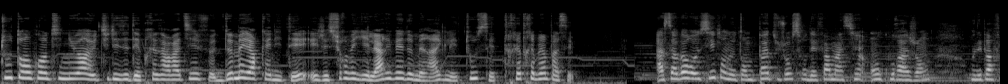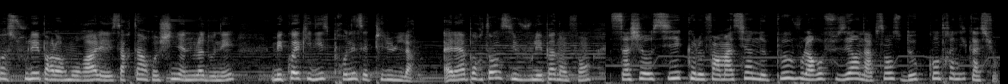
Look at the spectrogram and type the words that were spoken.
tout en continuant à utiliser des préservatifs de meilleure qualité et j'ai surveillé l'arrivée de mes règles et tout s'est très très bien passé. À savoir aussi qu'on ne tombe pas toujours sur des pharmaciens encourageants. On est parfois saoulé par leur morale et certains rechignent à nous la donner. Mais quoi qu'ils disent, prenez cette pilule-là. Elle est importante si vous voulez pas d'enfant. Sachez aussi que le pharmacien ne peut vous la refuser en absence de contre-indication.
